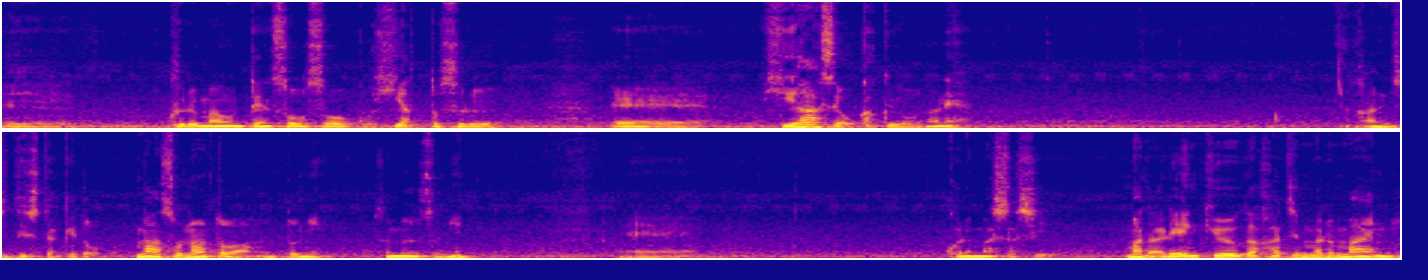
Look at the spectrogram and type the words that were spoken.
えー、車運転早々こうヒヤッとする、えー、冷や汗をかくようなね感じでしたけどまあその後は本当にスムーズに、えー来れましたしまだ連休が始まる前に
